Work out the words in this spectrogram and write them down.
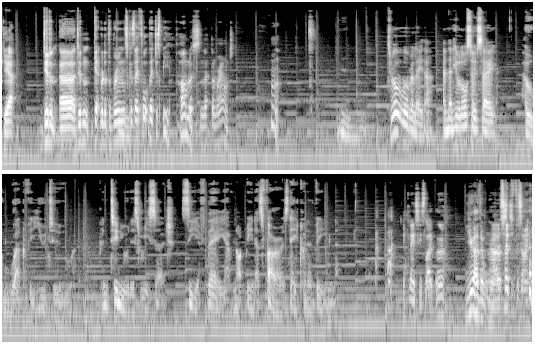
yeah didn't uh, didn't get rid of the runes because they thought they'd just be harmless and left them around. Hmm. Teh'Rull will relay that, and then he will also say, Homework for you two. Continue this research. See if they have not been as far as they could have been. Ignatius like, "Ugh, You are the no, I was hoping for something.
